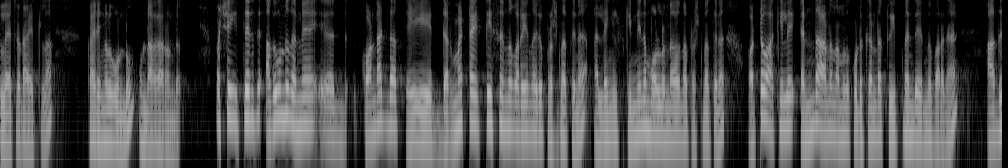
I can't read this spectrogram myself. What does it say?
റിലേറ്റഡ് ആയിട്ടുള്ള കാര്യങ്ങൾ കൊണ്ടും ഉണ്ടാകാറുണ്ട്. പക്ഷേ ഇത്തരത്തിൽ അതുകൊണ്ട് തന്നെ കോണ്ടാക്ട് ഈ ഡെർമറ്റൈറ്റിസ് എന്ന് പറയുന്ന ഒരു പ്രശ്നത്തിന് അല്ലെങ്കിൽ സ്കിന്നിന് മുകളിലുണ്ടാകുന്ന പ്രശ്നത്തിന് ഒറ്റ വാക്കിൽ എന്താണ് നമ്മൾ കൊടുക്കേണ്ട ട്രീറ്റ്മെന്റ് എന്ന് പറഞ്ഞാൽ അത്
